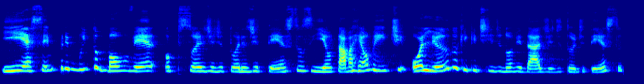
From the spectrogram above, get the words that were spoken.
E é sempre muito bom ver opções de editores de textos. E eu estava realmente olhando o que, que tinha de novidade de editor de texto.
